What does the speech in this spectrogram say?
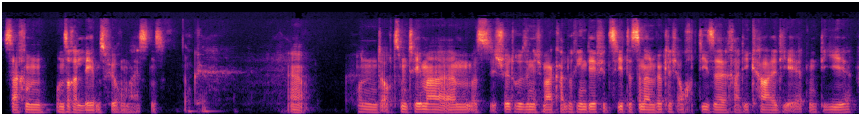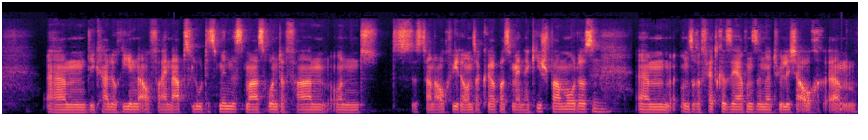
Sachen unserer Lebensführung meistens. Okay. Ja. Und auch zum Thema, ähm, was die Schilddrüse nicht mag, Kaloriendefizit, das sind dann wirklich auch diese Radikaldiäten, die ähm, die Kalorien auf ein absolutes Mindestmaß runterfahren und das ist dann auch wieder unser Körper im Energiesparmodus. Mhm. Ähm, unsere Fettreserven sind natürlich auch ähm,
